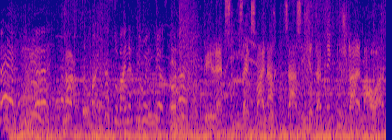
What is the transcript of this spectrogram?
Hey! Äh, du weißt, dass du Weihnachten ruinierst, oder? Die letzten sechs Weihnachten saß ich hinter dicken Stahlmauern.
